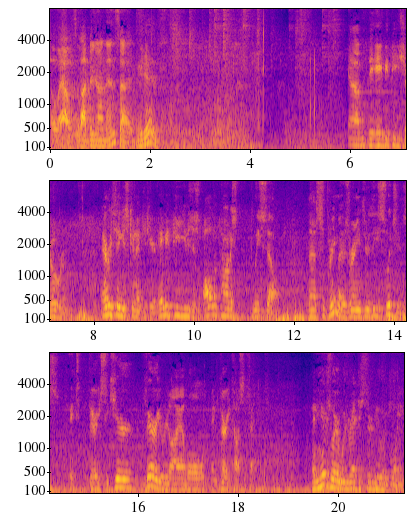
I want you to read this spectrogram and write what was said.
Oh wow, it's a lot bigger on the inside. It is. Um, the ABP showroom. Everything is connected here. ABP uses all the products we sell. The Suprema is running through these switches. It's very secure, very reliable, and very cost effective. And here's where we register new employees.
